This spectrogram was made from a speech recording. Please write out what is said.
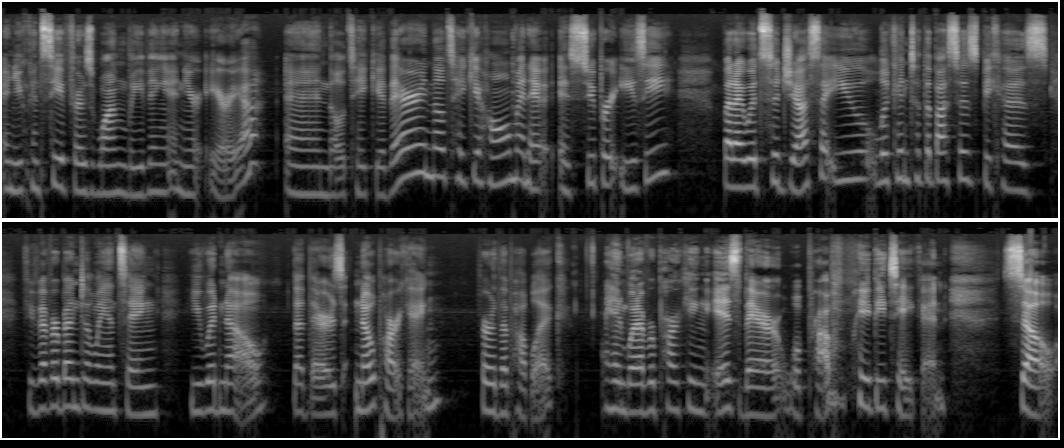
and you can see if there's one leaving in your area, and they'll take you there and they'll take you home, and it is super easy. But I would suggest that you look into the buses because if you've ever been to Lansing, you would know that there's no parking for the public, and whatever parking is there will probably be taken. So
